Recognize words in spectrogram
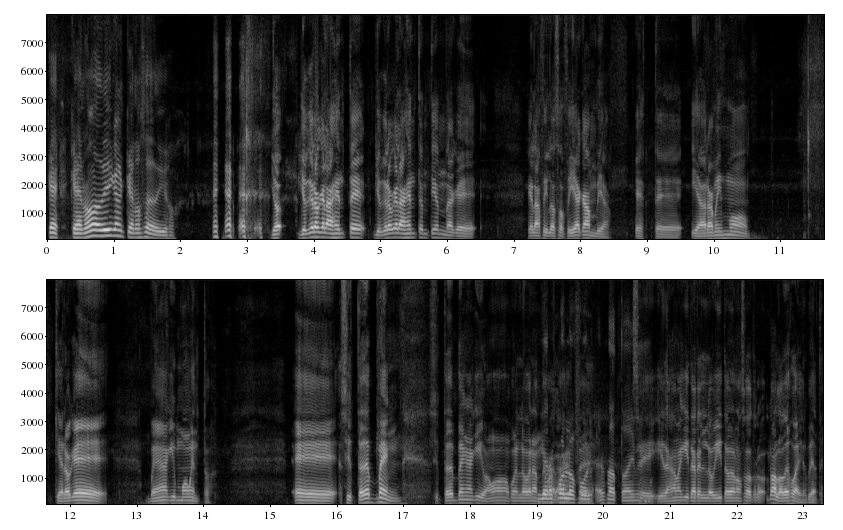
que, que no digan que no se dijo. Yo, yo quiero que la gente, yo quiero que la gente entienda que, que la filosofía cambia. Este, y ahora mismo quiero que vean aquí un momento. Eh, si ustedes ven, si ustedes ven aquí, vamos a ponerlo grande. la ponlo full. Exacto, ahí Sí, mismo. y déjame quitar el loguito de nosotros. No, lo dejo ahí, olvídate.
